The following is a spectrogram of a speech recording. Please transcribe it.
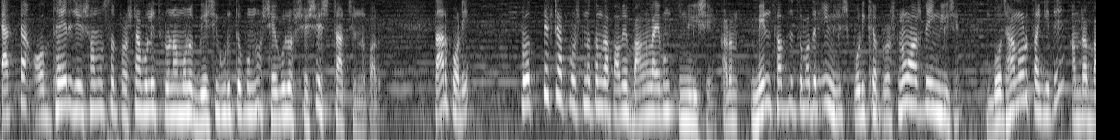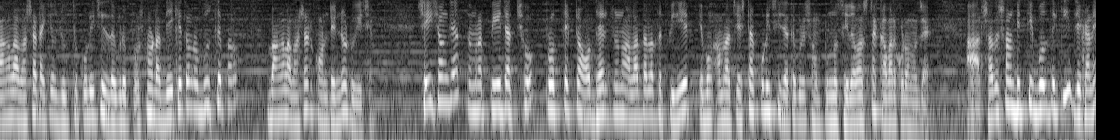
একটা অধ্যায়ের যে সমস্ত প্রশ্নাবলী তুলনামূলক বেশি গুরুত্বপূর্ণ সেগুলো শেষে স্টার চিহ্ন পাবে। তারপরে প্রত্যেকটা প্রশ্ন তোমরা পাবে বাংলা এবং ইংলিশে। কারণ মেন সাবজেক্ট তোমাদের ইংলিশ পরীক্ষা প্রশ্নও আসবে ইংলিশে। বোঝানোর তাগিদে আমরা বাংলা ভাষাটাকেও যুক্ত করেছি, যাতে করে প্রশ্নটা দেখে তোমরা বুঝতে পারো, বাংলা ভাষার কন্টেন্টও রয়েছে। সেই সঙ্গে তোমরা পেয়ে যাচ্ছ প্রত্যেকটা অধ্যায়ের জন্য আলাদা আলাদা পিরিয়ড এবং আমরা চেষ্টা করেছি যাতে করে সম্পূর্ণ সিলেবাসটা কভার করানো যায়। আর সাজেশন ভিত্তিক বলতে কি? যেখানে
